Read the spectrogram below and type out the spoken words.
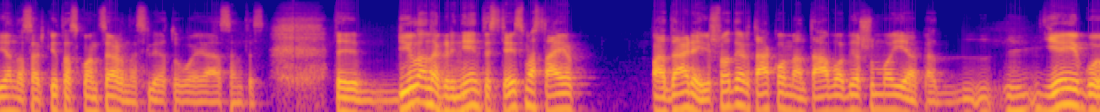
vienas ar kitas koncernas Lietuvoje esantis. Tai bylą nagrinėjantis teismas tą ir padarė išvadą ir tą komentavo viešumoje, kad jeigu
